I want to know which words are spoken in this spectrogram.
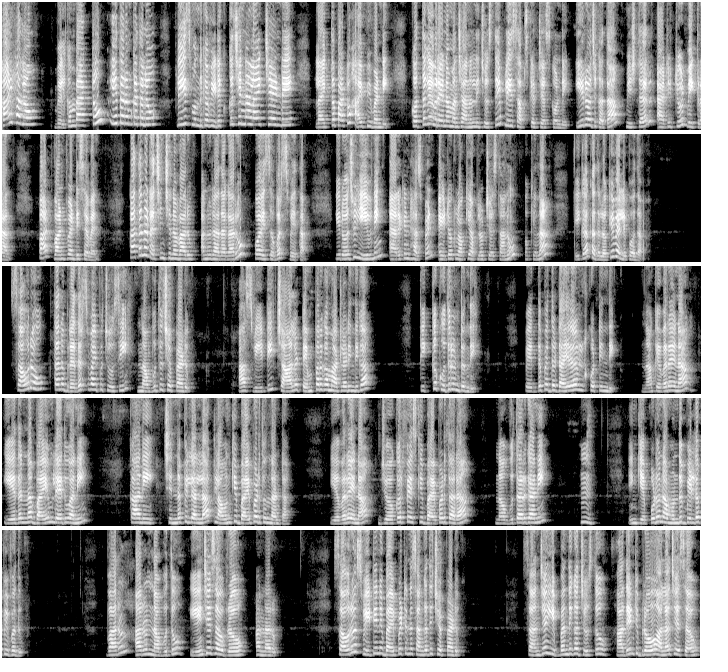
Hi hello. Welcome back to ఈ తరం కథలు. ప్లీజ్ ముందుగా వీడియోకి ఒక చిన్న లైక్ చేయండి. లైక్తో పాటు హైప్ ఇవ్వండి. కొత్తగా ఎవరైనా మన ఛానల్ని చూస్తే ప్లీజ్ సబ్స్క్రైబ్ చేసుకోండి. ఈరోజు కథ mister attitude Vikrant part one twenty seven. కథను రచించిన వారు అనురాధ గారు వాయిస్ ఓవర్ శ్వేత. ఈరోజు evening arrogant husband eight o క్లాక్కి అప్లోడ్ చేస్తాను. ఓకేనా? ఇక కథలోకి వెళ్ళిపోదాం. సౌరవ్ తన బ్రదర్స్ వైపు చూసి నవ్వుతూ చెప్పాడు. ఆ స్వీటీ చాలా టెంపర్గా మాట్లాడిందిగా. తిక్క కుదురుంటుంది. పెద్ద పెద్ద డైలాగులు కొట్టింది. నాకెవరైనా ఏదన్నా భయం లేదు అని. కానీ చిన్నపిల్లల్లా క్లౌన్కి భయపడుతుందంట. ఎవరైనా జోకర్ ఫేస్కి భయపడతారా? నవ్వుతారు కానీ ఇంకెప్పుడు నా ముందు బిల్డప్ ఇవ్వదు. వరుణ్ అరుణ్ నవ్వుతూ ఏం చేశావు బ్రో? అన్నారు. సౌరవ్ స్వీటీని భయపెట్టిన సంగతి చెప్పాడు. సంజయ్ ఇబ్బందిగా చూస్తూ అదేంటి బ్రో అలా చేశావు?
